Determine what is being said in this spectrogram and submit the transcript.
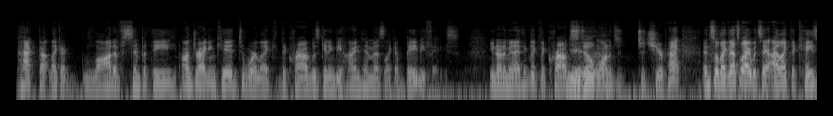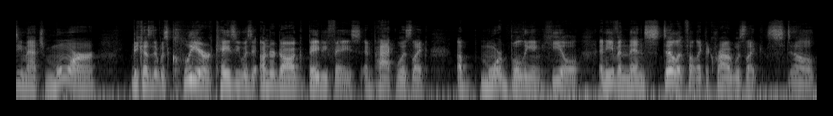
Pac got like a lot of sympathy on Dragon Kid to where like the crowd was getting behind him as like a baby face. You know what I mean? I think like the crowd still wanted to, to cheer Pac, and so like that's why I would say I like the KZ match more because it was clear KZ was the underdog baby face and Pac was like a more bullying heel, and even then, still it felt like the crowd was like still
